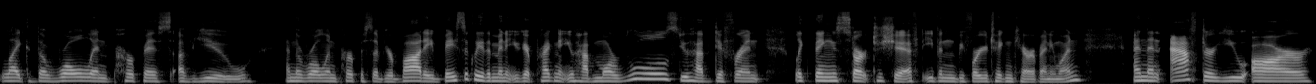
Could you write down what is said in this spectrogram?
like the role and purpose of you and the role and purpose of your body. Basically the minute you get pregnant you have more rules you have different like things start to shift even before you're taking care of anyone. And then after you are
